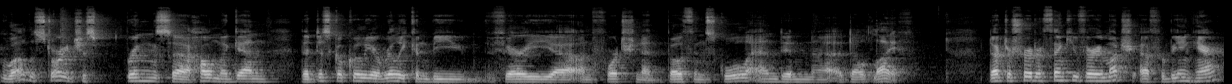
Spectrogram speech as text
Well, the story just brings uh, home again that dyscalculia really can be very uh, unfortunate, both in school and in uh, adult life. Dr. Schroeder, thank you very much uh, for being here,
